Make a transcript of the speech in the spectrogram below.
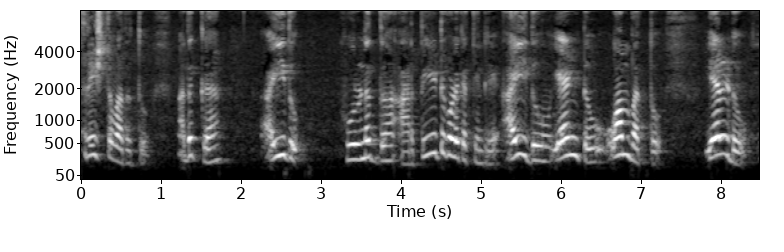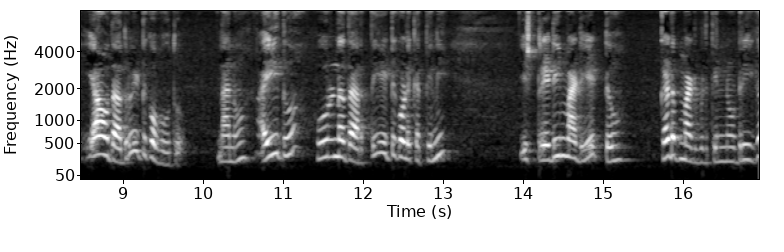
ಶ್ರೇಷ್ಠವಾದದ್ದು. ಅದಕ್ಕೆ ಐದು ಹೂರ್ಣದ ಆರತಿ ಇಟ್ಕೊಳಕತ್ತೀನಿ ರೀ. ಐದು, ಎಂಟು, ಒಂಬತ್ತು, ಎರಡು, ಯಾವುದಾದ್ರೂ ಇಟ್ಕೋಬೋದು. ನಾನು ಐದು ಹೂರ್ಣದ ಆರತಿ ಇಟ್ಕೊಳಕತ್ತೀನಿ ಇಷ್ಟು ರೆಡಿ ಮಾಡಿ ಇಟ್ಟು ಕಡುಬು ಮಾಡಿಬಿಡ್ತೀನಿ ನೋಡ್ರಿ ಈಗ.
